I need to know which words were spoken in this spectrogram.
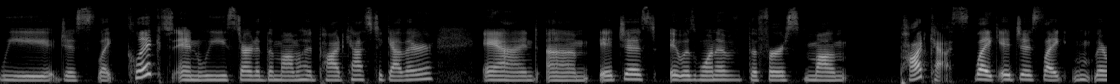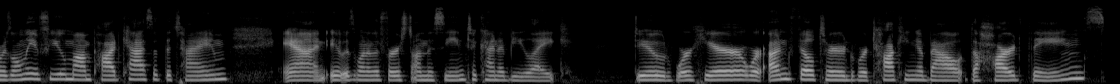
we just like clicked and we started the mamahood podcast together. And um, it just it was one of the first mom podcasts. Like it just like m- there was only a few mom podcasts at the time. And it was one of the first on the scene to kind of be like dude we're here we're unfiltered we're talking about the hard things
